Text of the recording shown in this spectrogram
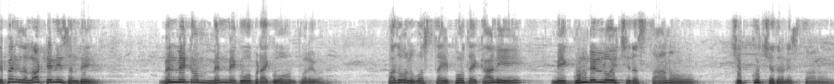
చెప్పాను కదా లాట్ టెన్నిస్ అంది men may come men may go but I go on forever పదవులు వస్తాయి పోతాయి కానీ మీ గుండెల్లో ఇచ్చిన స్థానం చెక్కు చెదరనిస్తాను.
